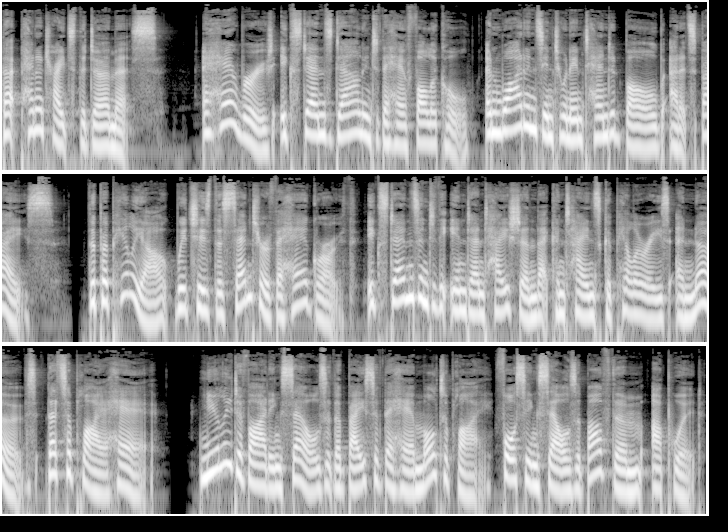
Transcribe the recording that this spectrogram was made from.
that penetrates the dermis. A hair root extends down into the hair follicle and widens into an intended bulb at its base. The papilla, which is the center of the hair growth, extends into the indentation that contains capillaries and nerves that supply a hair. Newly dividing cells at the base of the hair multiply, forcing cells above them upward.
